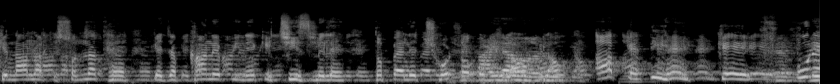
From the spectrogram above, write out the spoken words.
कि नाना की सुन्नत है कि जब खाने पीने की चीज़ मिले तो पहले छोटों को खिलाओ पिलाओ आप कहती हैं कि पूरे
